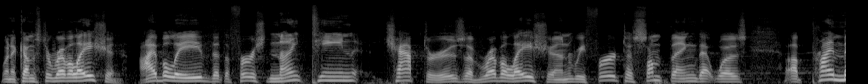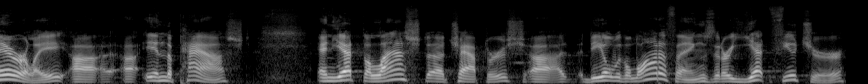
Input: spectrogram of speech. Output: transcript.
When it comes to Revelation, I believe that the first 19 chapters of Revelation refer to something that was uh, primarily uh, uh, in the past, and yet the last uh, chapters uh, deal with a lot of things that are yet future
